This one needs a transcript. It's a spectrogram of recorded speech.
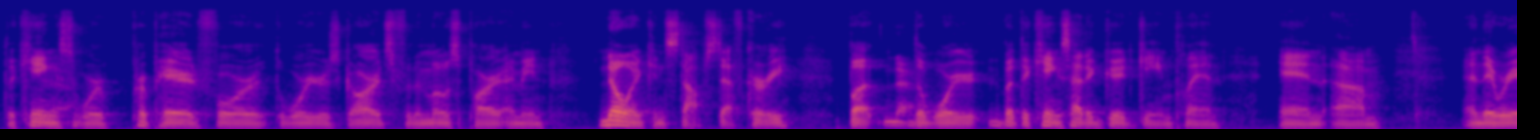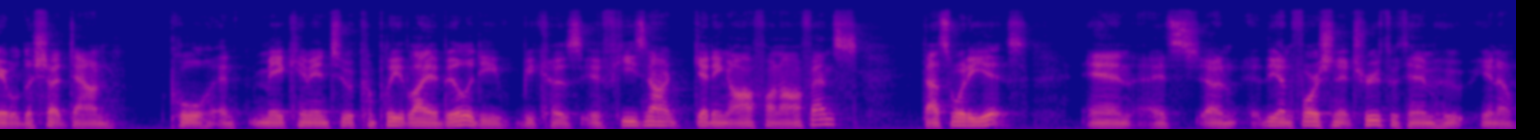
The Kings were prepared for the Warriors guards for the most part. I mean, no one can stop Steph Curry, but No. the Warrior but the Kings had a good game plan and um and they were able to shut down Poole and make him into a complete liability because if he's not getting off on offense, that's what he is. And it's um, the unfortunate truth with him who, you know,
